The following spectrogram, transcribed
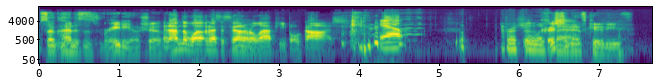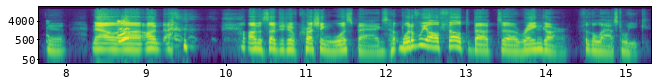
So glad this is radio show. and I'm the one who has to sit on her lap, people. Gosh. Yeah. Crusher was Christian bad. has cooties. Yeah. Now, uh, on on the subject of crushing wuss bags, what have we all felt about uh, Rengar for the last week?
